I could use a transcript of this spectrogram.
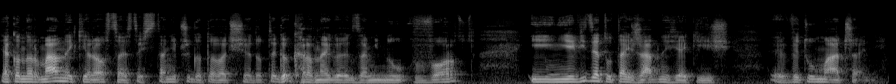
jako normalny kierowca jesteś w stanie przygotować się do tego karnego egzaminu WORD i nie widzę tutaj żadnych jakichś y, wytłumaczeń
